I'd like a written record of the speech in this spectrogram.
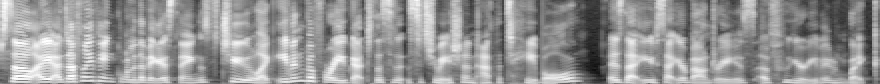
So I, I definitely think one of the biggest things too, like even before you get to the situation at the table, is that you set your boundaries of who you're even like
